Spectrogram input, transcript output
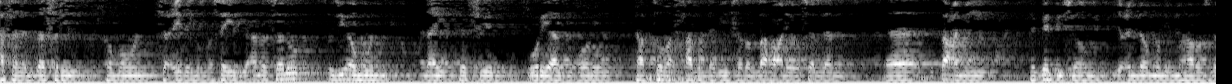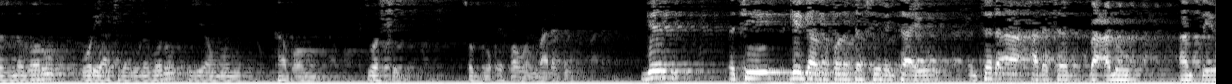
ሓሰን ኣልበስሪ ከምኡውን ሰዒድ ንመሰይድ ዝኣመሰሉ እዚኦም ውን ናይ ተፍሲር ውርያ ዝኾኑ ካብቶም ኣስሓብ ነቢ ለ ላ ለ ወሰለም ብጣዕሚ ተገዲሶም ይዕለሙን ይመሃሩ ስለ ዝነበሩ ውርያ ስለ ዝነበሩ እዚኦም ውን ካብኦም ክትወስድ ፅቡቕ ይኸውን ማለት እዩ ግን እቲ ጌጋ ዝኾነ ተፍሲር እንታይ እዩ እንተ ሓደ ሰብ ባዕሉ ኣምፅኡ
